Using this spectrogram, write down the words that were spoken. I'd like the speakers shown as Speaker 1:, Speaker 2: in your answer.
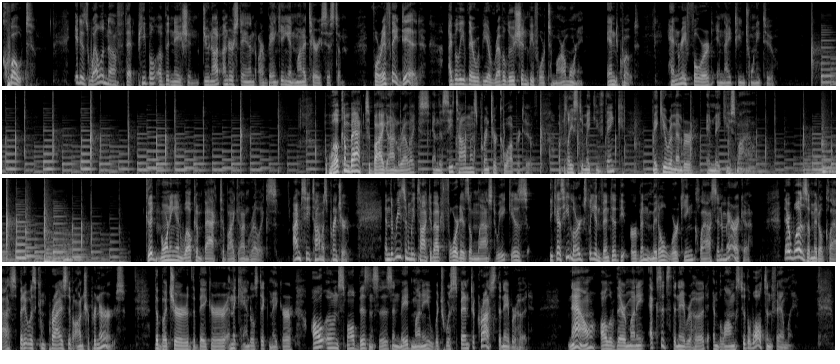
Speaker 1: Quote It is well enough that people of the nation do not understand our banking and monetary system, for if they did, I believe there would be a revolution before tomorrow morning. End quote. Henry Ford in 1922. Welcome back to Bygone Relics and the C. Thomas Printer Cooperative, a place to make you think, make you remember, and make you smile. Good morning and welcome back to Bygone Relics. I'm C. Thomas Printer, and the reason we talked about Fordism last week is because he largely invented the urban middle working class in America. There was a middle class, but it was comprised of entrepreneurs the butcher, the baker, and the candlestick maker all owned small businesses and made money which was spent across the neighborhood. Now, all of their money exits the neighborhood and belongs to the Walton family.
